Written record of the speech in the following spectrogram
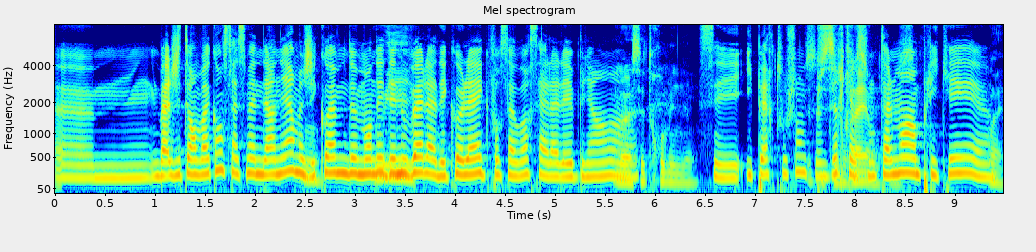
euh, bah, J'étais en vacances la semaine dernière, mais j'ai Mhm. quand même demandé des nouvelles à des collègues pour savoir si elle allait bien. Ouais, c'est trop mignon. c'est hyper touchant de se dire qu'elles sont en tellement impliquées. Ouais.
